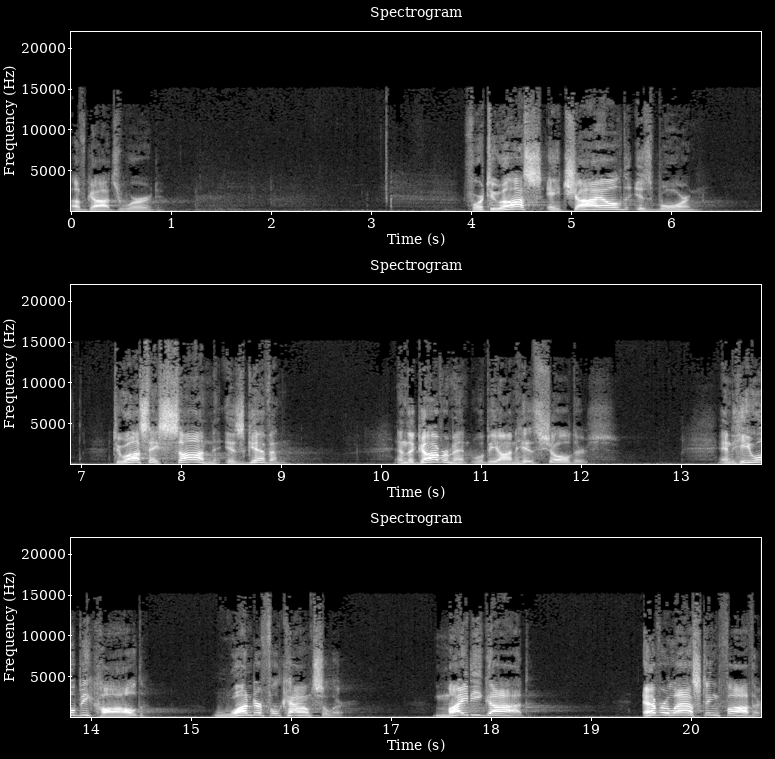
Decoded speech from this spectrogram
of God's Word? For to us a child is born, to us a son is given and the government will be on his shoulders. And he will be called Wonderful Counselor, Mighty God, Everlasting Father,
